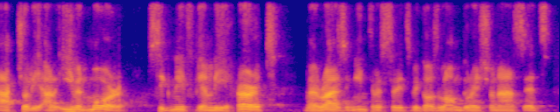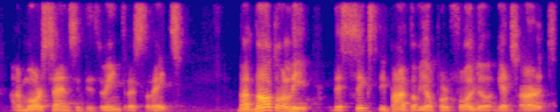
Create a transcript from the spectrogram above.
actually are even more significantly hurt by rising interest rates because long duration assets are more sensitive to interest rates. But not only the 60 part of your portfolio gets hurt,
